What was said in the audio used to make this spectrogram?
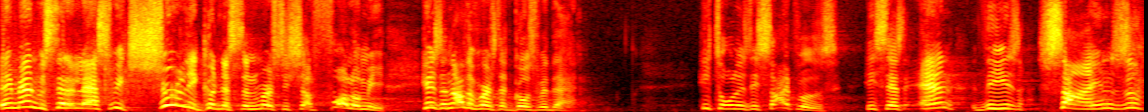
Amen. We said it last week. Surely goodness and mercy shall follow me. Here's another verse that goes with that. He told his disciples, He says, And these signs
